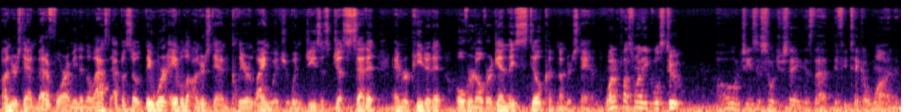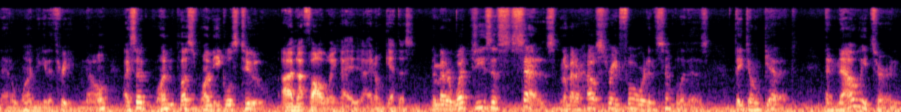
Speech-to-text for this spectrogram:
understand metaphor. I mean, in the last episode, they weren't able to understand clear language. When Jesus just said it and repeated it over and over again, they still couldn't understand. One plus one equals two. Oh, Jesus, so what you're saying is that if you take a one and add a one, you get a three. No, I said one plus one equals two. I'm not following. I, I don't get this. No matter what Jesus says, no matter how straightforward and simple it is, they don't get it. And now we turn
